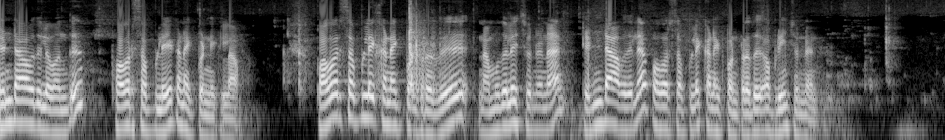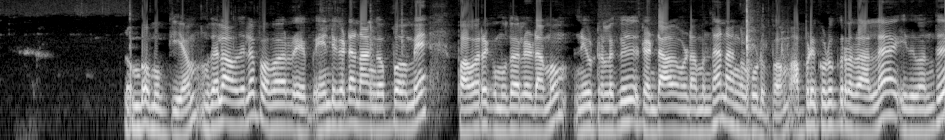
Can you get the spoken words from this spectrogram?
ரெண்டாவதில் வந்து பவர் சப்ளையை கனெக்ட் பண்ணிக்கலாம். பவர் சப்ளை கனெக்ட் பண்ணுறது நான் முதலே சொன்னேன் ரெண்டாவதில் பவர் சப்ளை கனெக்ட் பண்ணுறது அப்படின்னு சொன்னேன். ரொம்ப முக்கியம். முதலாவதில் பவர் ஏன்னு கேட்டால் நாங்கள் எப்போவுமே பவருக்கு முதலிடமும் நியூட்ரலுக்கு ரெண்டாவது இடமும் தான் நாங்கள் கொடுப்போம். அப்படி கொடுக்குறதால இது வந்து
